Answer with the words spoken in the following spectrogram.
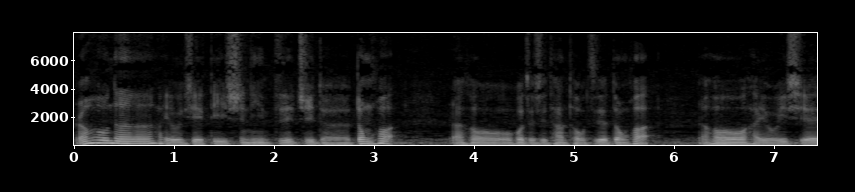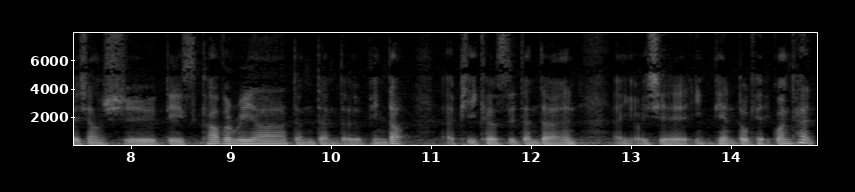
然后呢，还有一些迪士尼自制的动画，然后或者是他投资的动画，然后还有一些像是 Discovery 啊等等的频道，呃，皮克斯等等，呃，有一些影片都可以观看。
